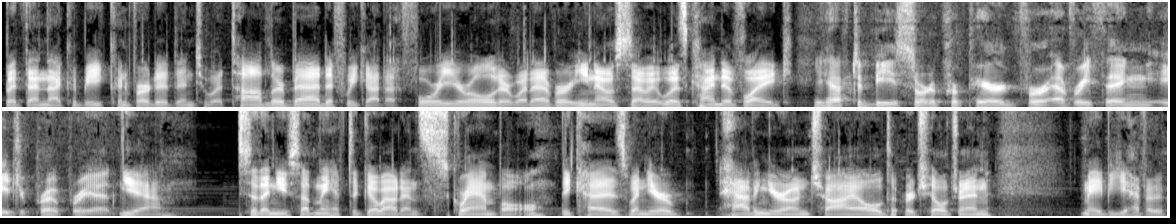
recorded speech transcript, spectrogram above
but then that could be converted into a toddler bed if we got a four-year-old or whatever, you know. So it was kind of like you have to be sort of prepared for everything age appropriate. Yeah. So then you suddenly have to go out and scramble because when you're having your own child or children maybe you have a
